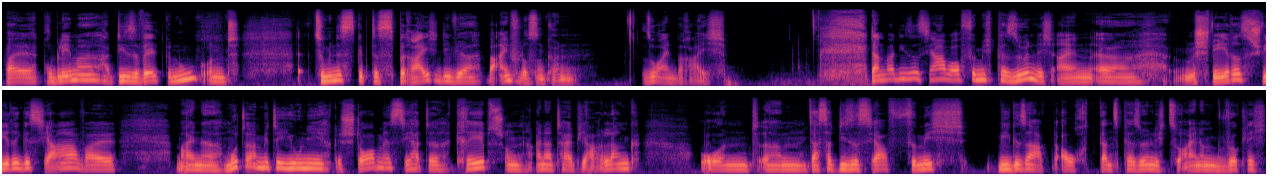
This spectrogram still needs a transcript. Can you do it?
Weil Probleme hat diese Welt genug und zumindest gibt es Bereiche, die wir beeinflussen können. So ein Bereich. Dann war dieses Jahr aber auch für mich persönlich ein äh, schweres, schwieriges Jahr, weil meine Mutter Mitte Juni gestorben ist. Sie hatte Krebs schon eineinhalb Jahre lang. Und ähm, das hat dieses Jahr für mich wie gesagt, auch ganz persönlich zu einem wirklich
